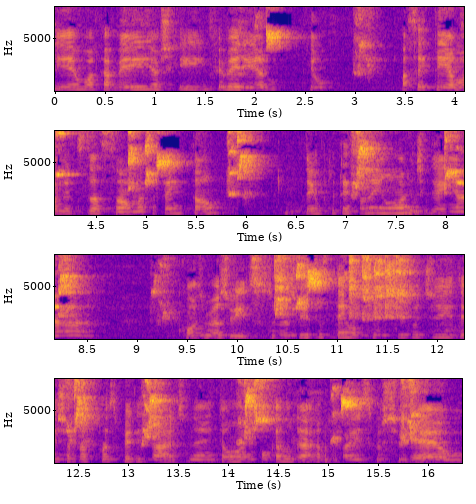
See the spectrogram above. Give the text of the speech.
eu acabei, acho que em fevereiro, que eu aceitei a monetização. Mas até então, não tenho pretensão nenhuma de ganhar com os meus vídeos. Os meus vídeos têm o objetivo de deixar para prosperidade, né? Então, em qualquer lugar do país que eu estiver, ou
